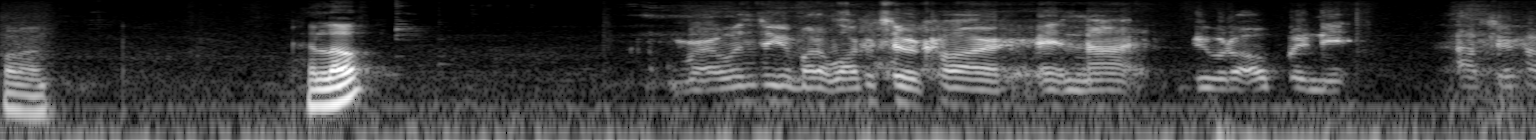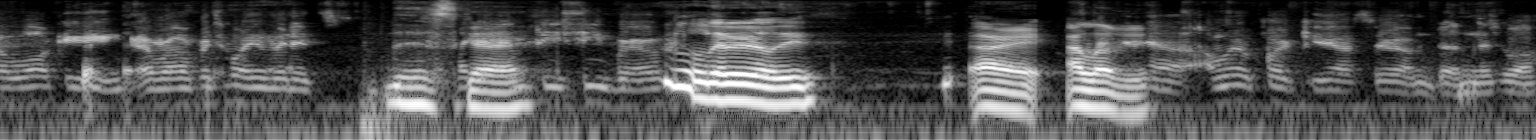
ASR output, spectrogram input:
Hold on. Hello. Bro, I wasn't thinking about to walk into a car and not be able to open it after I'm walking around for 20 minutes. This Like guy. NPC, bro. Literally. All right, I love you. Yeah, I'm gonna park here after I'm done as well.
